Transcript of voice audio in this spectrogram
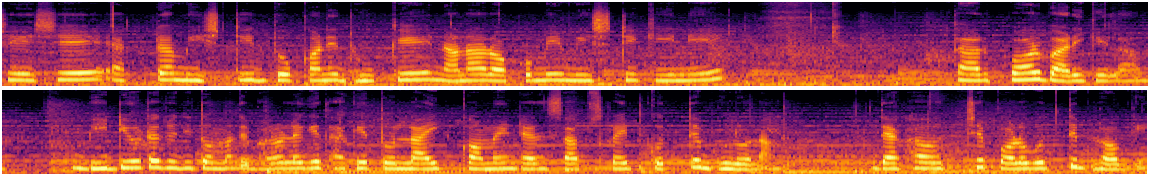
শেষে একটা মিষ্টির দোকানে ঢুকে নানা রকমের মিষ্টি কিনে তারপর বাড়ি গেলাম। ভিডিওটা যদি তোমাদের ভালো লাগে থাকে তো লাইক কমেন্ট অ্যান্ড সাবস্ক্রাইব করতে ভুলো না। দেখা হচ্ছে পরবর্তী ভ্লগে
